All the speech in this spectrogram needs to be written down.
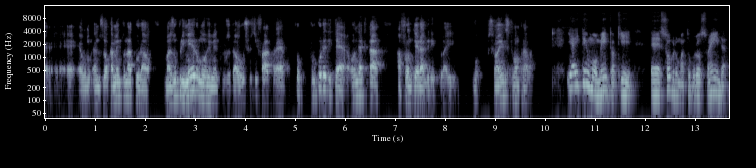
é, é, um, é um deslocamento natural mas o primeiro movimento dos gaúchos, de fato, é procura de terra. Onde é que está a fronteira agrícola? E são eles que vão para lá. E aí tem um momento aqui é, sobre o Mato Grosso ainda,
